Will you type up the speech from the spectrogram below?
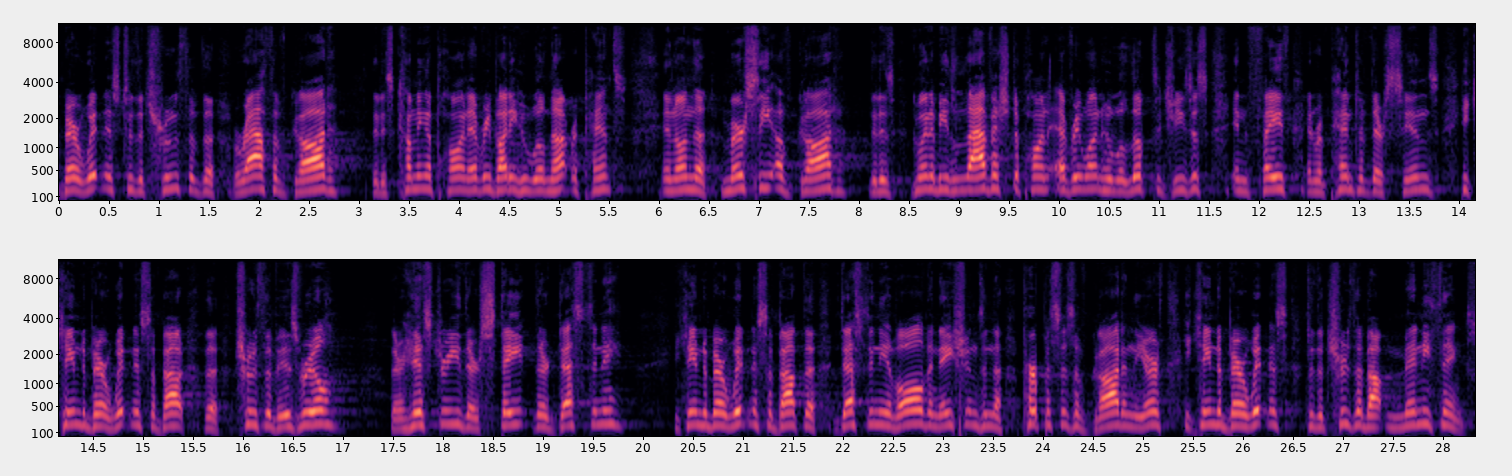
bear witness to the truth of the wrath of God that is coming upon everybody who will not repent, and on the mercy of God that is going to be lavished upon everyone who will look to Jesus in faith and repent of their sins. He came to bear witness about the truth of Israel their history, their state, their destiny. He came to bear witness about the destiny of all the nations and the purposes of God in the earth. He came to bear witness to the truth about many things.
